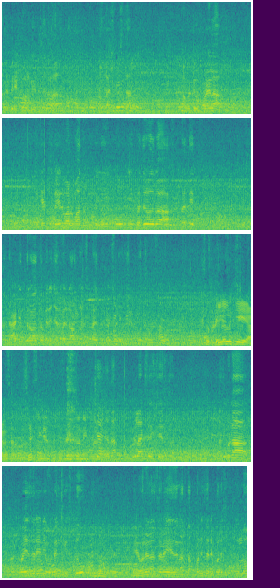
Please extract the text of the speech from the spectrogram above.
అలిపిరి టోల్ గేట్ అవకాశం ఇస్తారు. కాబట్టి ఒకవేళ టికెట్స్ లేని వాళ్ళు మాత్రం ఈ ఈ పది రోజుల ప్రతి దాటిన తర్వాత మీరు జనవరి నాలుగు నుంచి ప్రయత్నం చేసుకోవచ్చు సో పిల్లలకి ఇచ్చాం కదా రిలాక్సేషన్ చేస్తూ అది కూడా అడ్వైజరీని ఉల్లంఘిస్తూ ఎవరైనా సరే ఏదైనా తప్పనిసరి పరిస్థితుల్లో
